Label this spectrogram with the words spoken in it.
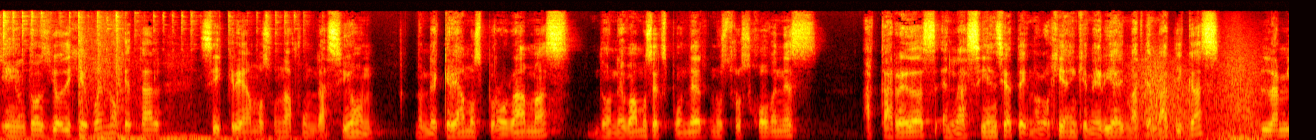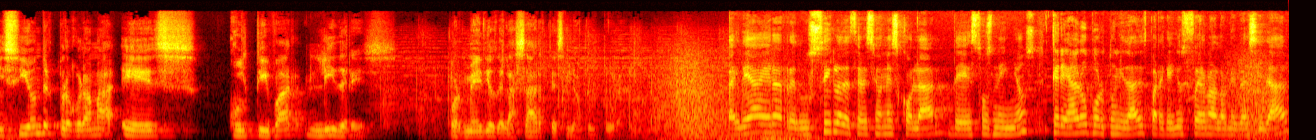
Y entonces yo dije, bueno, ¿qué tal? Si creamos una fundación donde creamos programas donde vamos a exponer nuestros jóvenes a carreras en la ciencia, tecnología, ingeniería y matemáticas. La misión del programa es cultivar líderes por medio de las artes y la cultura. La idea era reducir la deserción escolar de estos niños, crear oportunidades para que ellos fueran a la universidad.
